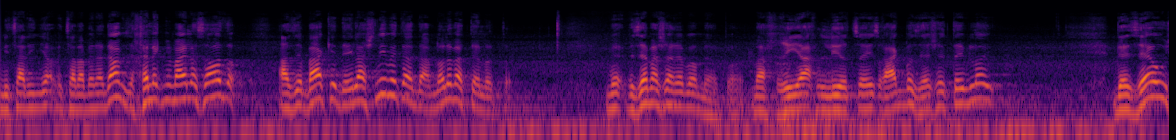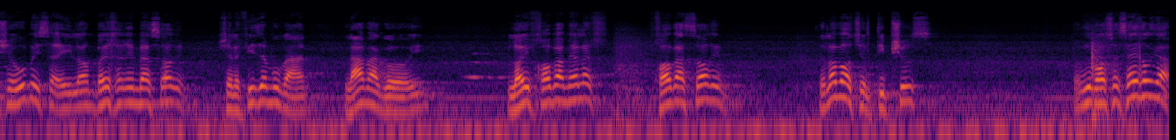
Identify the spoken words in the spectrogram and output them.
מצד, מצד הבן אדם זה חלק ממיילה סעודו. אז זה בא כדי להשלים את האדם, לא לבטל אותו. וזה מה שהרב אומר פה, מכריח לרצויס רק בזה שתיב לוי. דזהו שהוא בישראלום בוחרים בעשורים, שלפי זה מובן, למה גוי לא יבחור במלך, יבחור בעשורים. זה לא וורד של טיפשוס, זה וורד של שכל גם.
